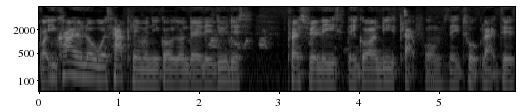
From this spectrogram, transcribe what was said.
but you kind of know what's happening when he goes on there. They do this press release, they go on these platforms, they talk like this.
